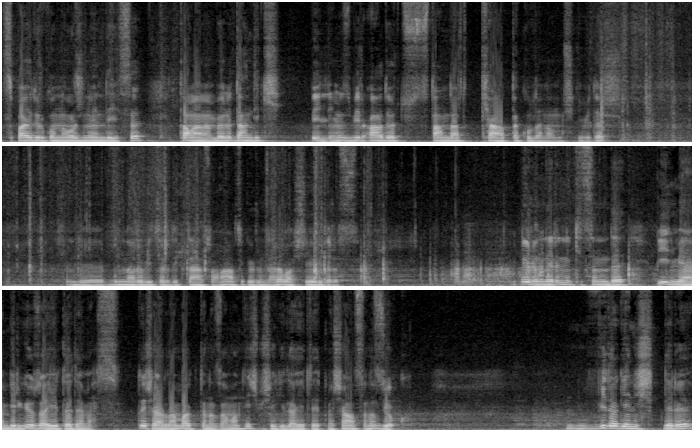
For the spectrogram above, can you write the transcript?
Spyderco'nun orijinalinde ise tamamen böyle dandik bildiğimiz bir A4 standart kağıtta kullanılmış gibidir. Şimdi bunları bitirdikten sonra artık ürünlere başlayabiliriz. Ürünlerin ikisini de bilmeyen bir göz ayırt edemez. Dışarıdan baktığınız zaman hiçbir şekilde ayırt etme şansınız yok. Vida genişlikleri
